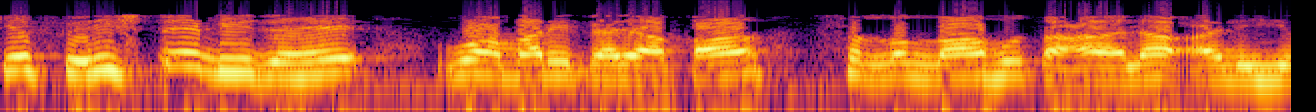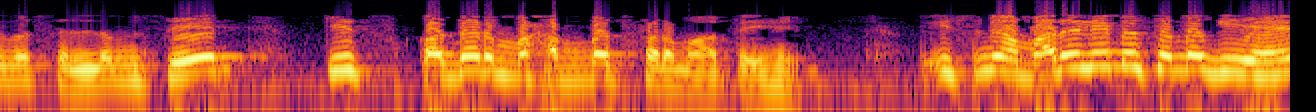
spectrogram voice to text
کہ فرشتے بھی جو ہے وہ ہمارے پیارے آقا صلی اللہ تعالی علیہ وسلم سے کس قدر محبت فرماتے ہیں۔ تو اس میں ہمارے لیے بھی سبق یہ ہے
